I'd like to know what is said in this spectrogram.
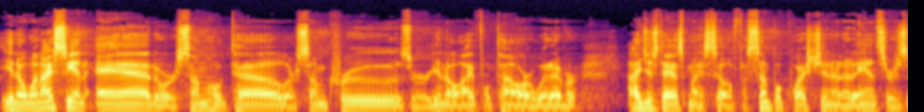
you know, when I see an ad or some hotel or some cruise or, you know, Eiffel Tower or whatever, I just ask myself a simple question and it answers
